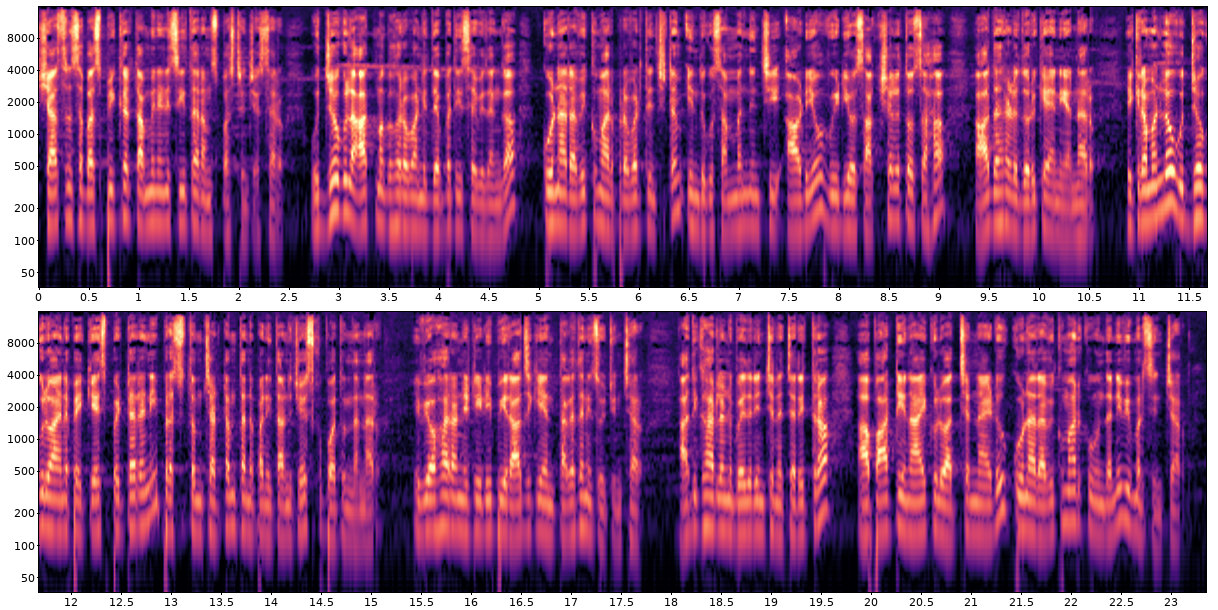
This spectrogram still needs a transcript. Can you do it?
శాసనసభ స్పీకర్ తమ్మినేని సీతారాం స్పష్టం చేశారు. ఉద్యోగుల ఆత్మగౌరవాన్ని దెబ్బతీసే విధంగా కూనా రవికుమార్ ప్రవర్తించడం ఇందుకు సంబంధించి ఆడియో వీడియో సాక్ష్యాలతో సహా ఆధారాలు దొరికాయని అన్నారు. ఈ క్రమంలో ఉద్యోగులు ఆయనపై కేసు పెట్టారని ప్రస్తుతం చట్టం తన పని తాను చేసుకుపోతుందన్నారు. ఈ వ్యవహారాన్ని టీడీపీ రాజకీయం తగదని సూచించారు. అధికారులను బెదిరించిన చరిత్ర ఆ పార్టీ నాయకులు అచ్చెన్నాయుడు కూనా రవికుమార్కు ఉందని విమర్శించారు.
